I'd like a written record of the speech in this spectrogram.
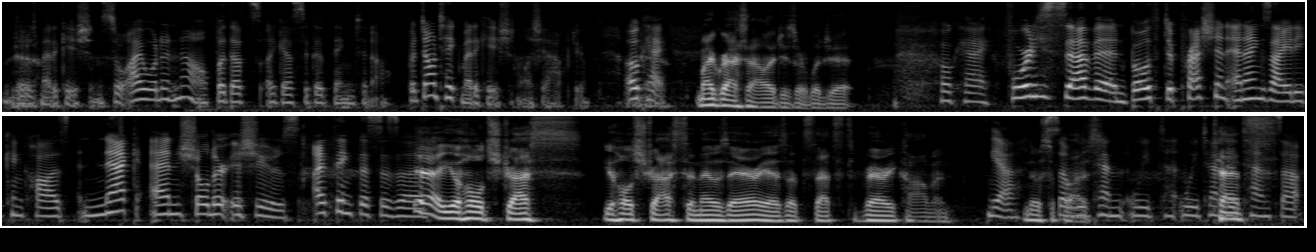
those medications, so I wouldn't know. But that's, I guess, a good thing to know. But don't take medication unless you have to. Okay. Yeah. My grass allergies are legit. Okay. 47. Both depression and anxiety can cause neck and shoulder issues. I think this is a. yeah, you hold stress. You hold stress in those areas. That's that's very common. Yeah. No So we tend we t- we tend Tense. to tense up.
